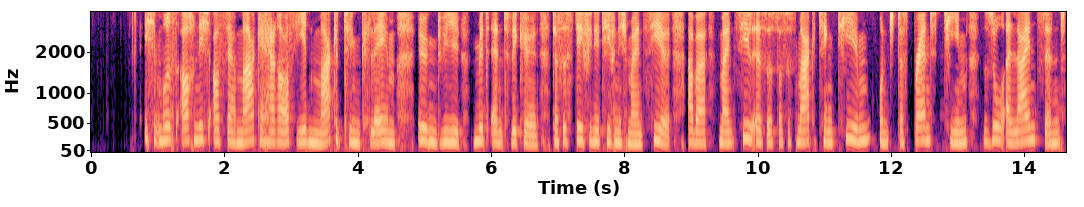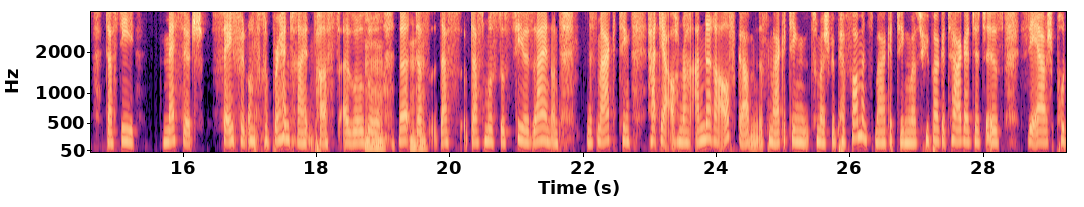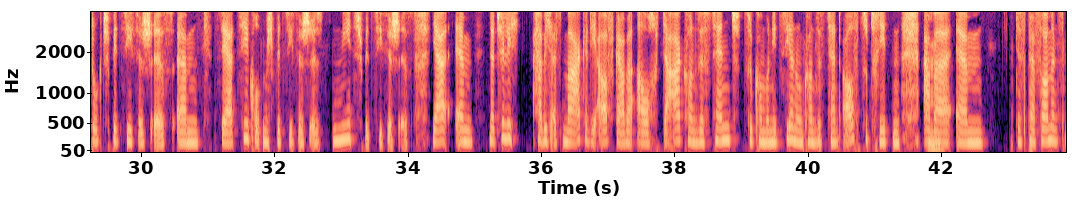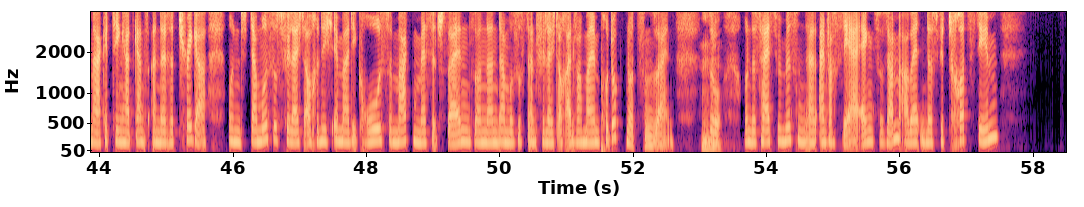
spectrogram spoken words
ich muss auch nicht aus der Marke heraus jeden Marketing-Claim irgendwie mitentwickeln. Das ist definitiv nicht mein Ziel. Aber mein Ziel ist es, dass das Marketing-Team und das Brand-Team so aligned sind, dass die Message safe in unsere Brand reinpasst. Also so, mhm. ne, mhm. das, das, das muss das Ziel sein. Und das Marketing hat ja auch noch andere Aufgaben. Das Marketing, zum Beispiel Performance Marketing, was hypergetargetet ist, sehr produktspezifisch ist, ähm, sehr zielgruppenspezifisch ist, needs-spezifisch ist. Ja, ähm, natürlich habe ich als Marke die Aufgabe, auch da konsistent zu kommunizieren und konsistent aufzutreten. Aber mhm. ähm, das Performance Marketing hat ganz andere Trigger. Und da muss es vielleicht auch nicht immer die große Markenmessage sein, sondern da muss es dann vielleicht auch einfach mal ein Produktnutzen sein. Mhm. So. Und das heißt, wir müssen da einfach sehr eng zusammenarbeiten, dass wir trotzdem,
